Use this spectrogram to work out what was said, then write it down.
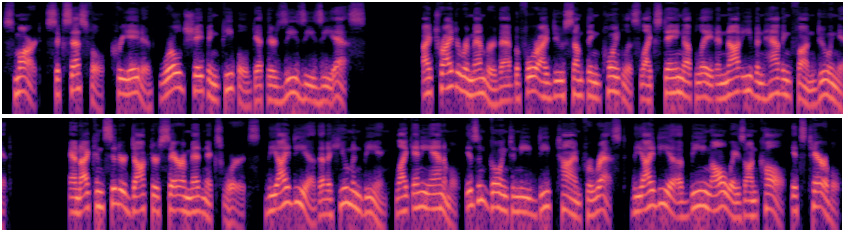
Smart, successful, creative, world shaping people get their ZZZS. I try to remember that before I do something pointless like staying up late and not even having fun doing it. And I consider Dr. Sarah Mednick's words the idea that a human being, like any animal, isn't going to need deep time for rest, the idea of being always on call, it's terrible.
